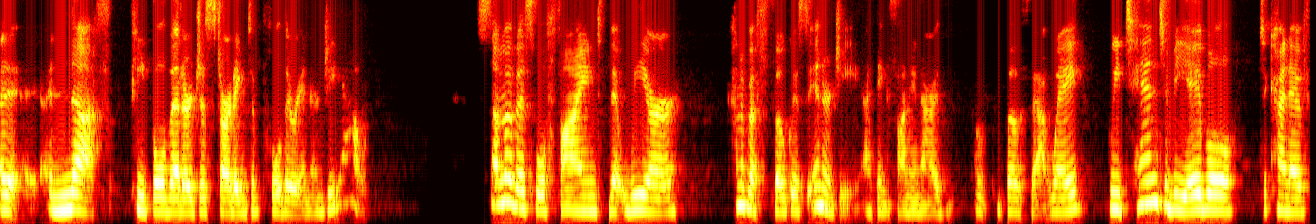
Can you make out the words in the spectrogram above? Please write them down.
a, enough people that are just starting to pull their energy out. Some of us will find that we are kind of a focus energy. I think Sonia and i are both that way. We tend to be able to kind of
